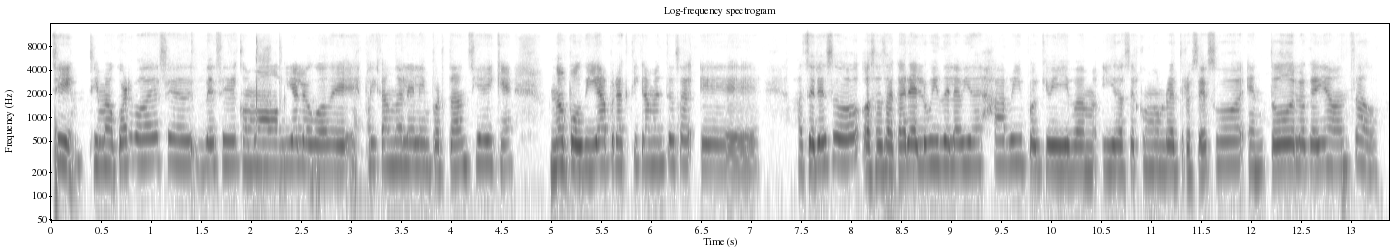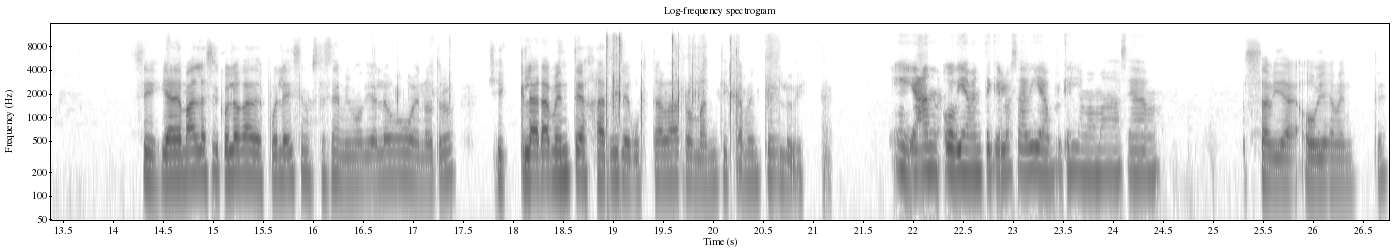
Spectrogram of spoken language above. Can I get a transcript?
Sí, sí me acuerdo de ese, de ese como diálogo de explicándole la importancia y que no podía prácticamente eh, hacer eso, o sea, sacar a Louis de la vida de Harry porque iba, iba a ser como un retroceso en todo lo que había avanzado. Sí, y además la psicóloga después le dice, no sé si en el mismo diálogo o en otro, que claramente a Harry le gustaba románticamente Louis. Y Anne obviamente que lo sabía porque es la mamá, o sea, Sabía, obviamente.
